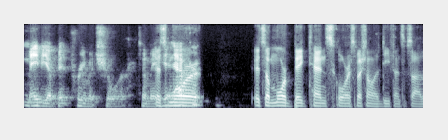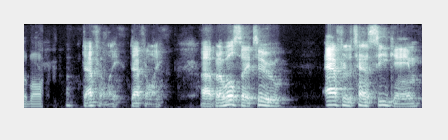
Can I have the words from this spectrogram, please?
maybe a bit premature to me. It's more it's a more Big Ten score, especially on the defensive side of the ball. Definitely, definitely. Uh, but I will say too, after the Tennessee game,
